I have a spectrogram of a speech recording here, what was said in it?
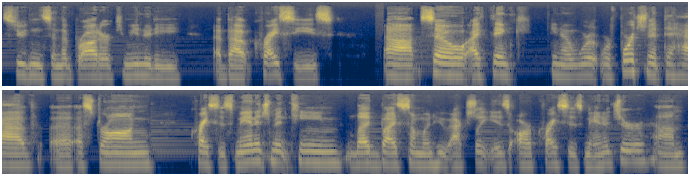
students and the broader community about crises. Uh, so I think you know we're, we're fortunate to have a, a strong crisis management team led by someone who actually is our crisis manager. Um,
